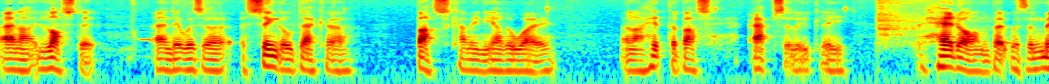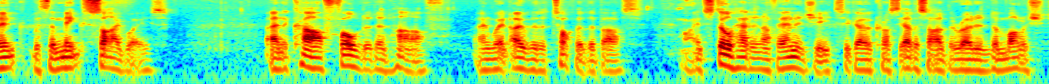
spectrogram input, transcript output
And I lost it. And there was a, a single decker bus coming the other way and I hit the bus absolutely head on, but with the mink, with the mink sideways, and the car folded in half and went over the top of the bus, and still had enough energy to go across the other side of the road and demolish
